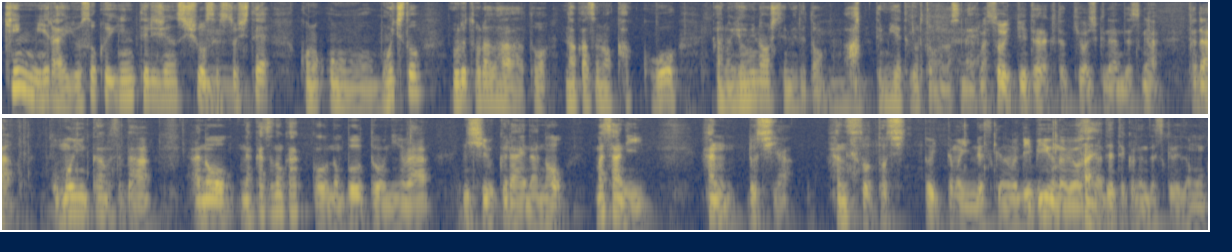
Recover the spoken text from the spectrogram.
近未来予測インテリジェンス小説として、このもう一度ウルトラダーと鳴かずの格好をあの読み直してみると、うん、あって見えてくると思いますね。まあそう言っていただくと恐縮なんですが、ただ思い浮かべばあの中津の学校の冒頭には西ウクライナのまさに反ロシア反祖都市と言ってもいいんですけどもリビウの様子が出てくるんですけれども、はい、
